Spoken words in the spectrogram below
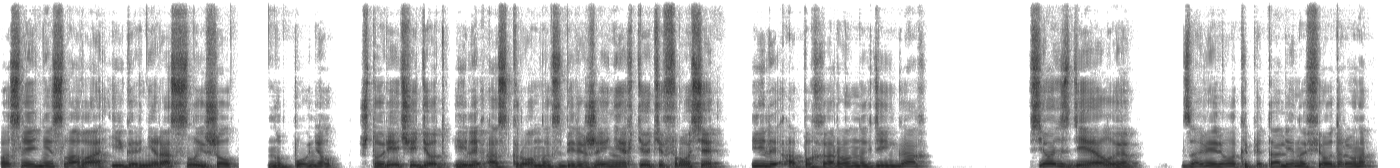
Последние слова Игорь не расслышал, но понял, что речь идет или о скромных сбережениях тети Фроси, или о похоронных деньгах. «Все сделаю», – заверила Капиталина Федоровна.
